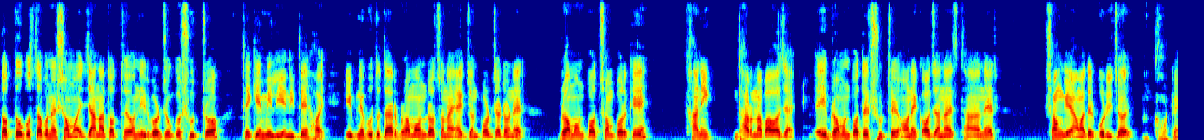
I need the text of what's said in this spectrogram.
তথ্য উপস্থাপনের সময় জানা তথ্য ও নির্ভরযোগ্য সূত্র থেকে মিলিয়ে নিতে হয়। ইবনে বুতুতার ভ্রমণ রচনায় একজন পর্যটনের ভ্রমণপথ সম্পর্কে খানিক ধারণা পাওয়া যায়। এই ভ্রমণপথের সূত্রে অনেক অজানা স্থানের সঙ্গে আমাদের পরিচয় ঘটে।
